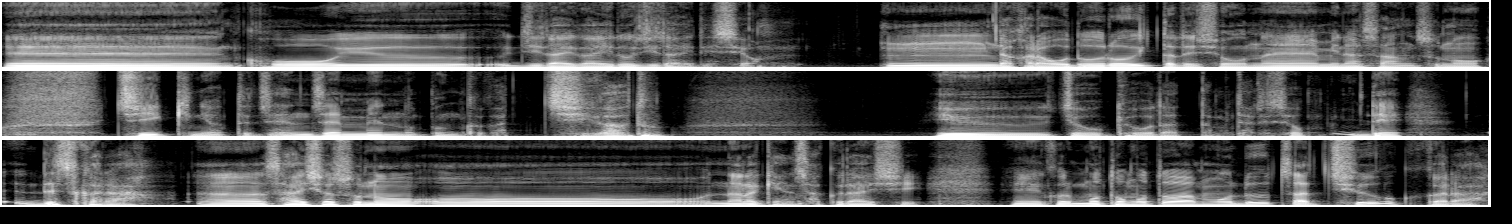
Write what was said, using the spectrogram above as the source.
えー、こういう時代が江戸時代ですよ。うん、だから驚いたでしょうね。皆さん、その地域によって全然麺の文化が違うという状況だったみたいですよ。で、ですから、最初その奈良県桜井市、えー、これもともとはもうルーツは中国から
